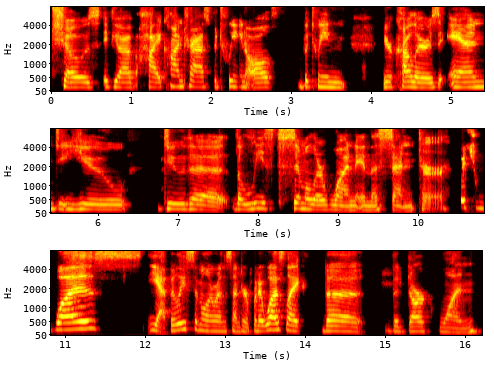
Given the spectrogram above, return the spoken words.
chose if you have high contrast between all between your colors, and you do the the least similar one in the center. which was yeah, the least similar one in the center, but it was like the the dark one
